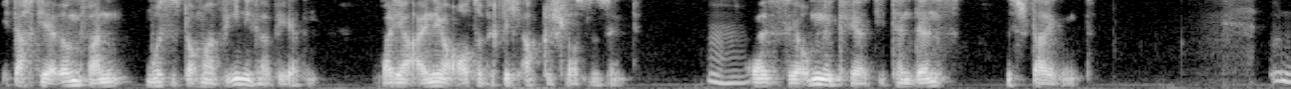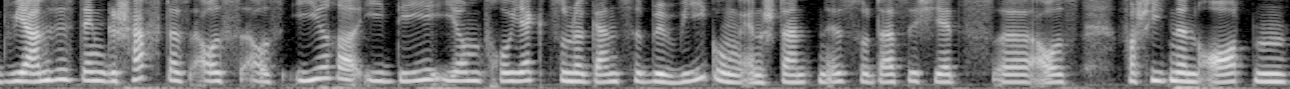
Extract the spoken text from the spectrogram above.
ich dachte ja, irgendwann muss es doch mal weniger werden, weil ja einige Orte wirklich abgeschlossen sind. Mhm. Aber es ist ja umgekehrt. Die Tendenz ist steigend. Und wie haben Sie es denn geschafft, dass aus, aus Ihrer Idee, Ihrem Projekt so eine ganze Bewegung entstanden ist, sodass sich jetzt äh, aus verschiedenen Orten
